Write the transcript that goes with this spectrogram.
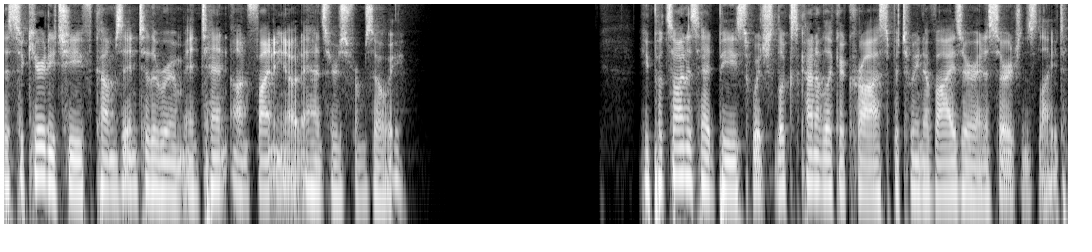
The security chief comes into the room intent on finding out answers from Zoe. He puts on his headpiece, which looks kind of like a cross between a visor and a surgeon's light.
